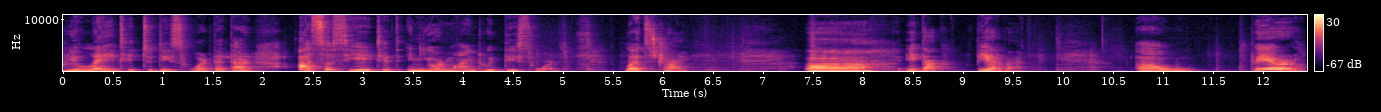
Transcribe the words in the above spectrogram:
related to this word, that are associated in your mind with this word. Let's try. Uh, итак, первое. Uh, pair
